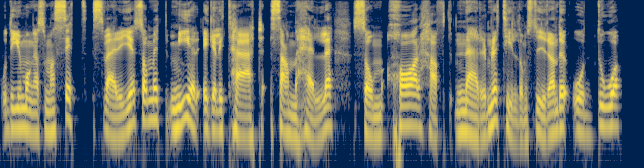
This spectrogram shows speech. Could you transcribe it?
Och det är ju många som har sett Sverige som ett mer egalitärt samhälle som har haft närmre till de styrande och då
